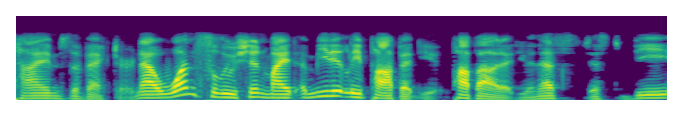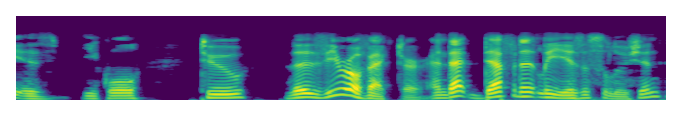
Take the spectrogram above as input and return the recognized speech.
times the vector. Now, one solution might immediately pop at you, pop out at you, and that's just v is equal to the zero vector. And that definitely is a solution,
